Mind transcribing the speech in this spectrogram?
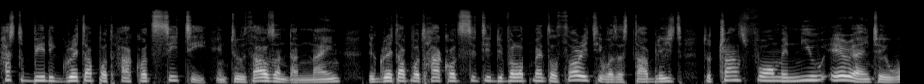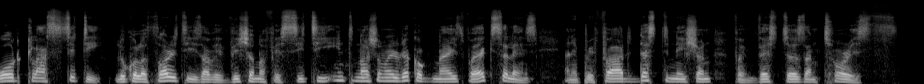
has to be the Greater Port Harcourt City. In 2009, the Greater Port Harcourt City Development Authority was established to transform a new area into a world-class city. Local authorities have a vision of a city internationally recognized for excellence and a preferred destination for investors and tourists.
